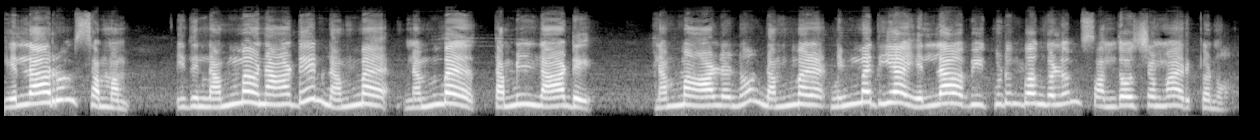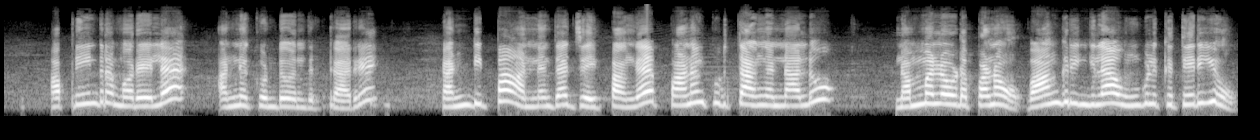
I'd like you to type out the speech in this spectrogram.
எல்லாரும் சமம். இது நம்ம நாடு நம்ம நம்ம தமிழ்நாடு. நம்ம ஆளணும் நம்ம நிம்மதியா எல்லா வி- குடும்பங்களும் சந்தோஷமா இருக்கணும் அப்படின்ற முறையில அண்ணன் கொண்டு வந்திருக்காரு. கண்டிப்பா அண்ணன் தான் ஜெயிப்பாங்க. பணம் கொடுத்தாங்கன்னாலும் நம்மளோட பணம் வாங்குறீங்களா? உங்களுக்கு தெரியும்.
